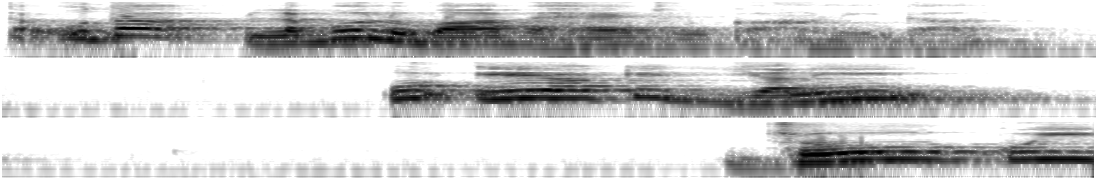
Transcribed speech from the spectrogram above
ਤਾਂ ਉਹਦਾ ਲੱਭੋ ਲੁਬਾਬ ਹੈ ਜੋ ਕਹਾਣੀ ਦਾ। ਉਹ ਇਹ ਆ ਕਿ ਯਾਨੀ ਜੋ ਕੋਈ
